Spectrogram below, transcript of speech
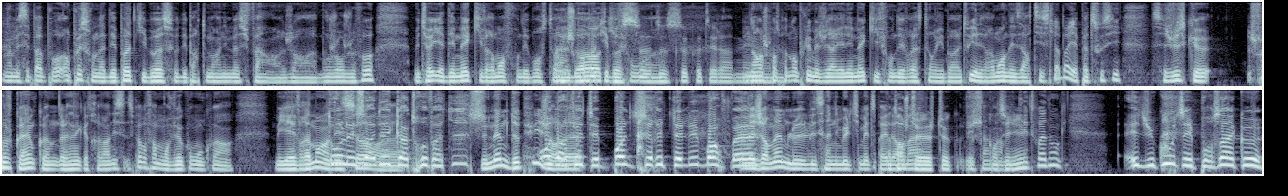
Non, mais c'est pas pour. En plus, on a des potes qui bossent au département animation. Enfin, genre, euh, bonjour, je faux. Mais tu vois, il y a des mecs qui vraiment font des bons Ah, storyboards. je crois pas qu'ils qui bossent font, euh, euh, de ce côté-là. mais, Non, je pense euh, pas non plus, mais je veux dire, il y a des mecs qui font des vrais storyboards et tout. Il y a vraiment des artistes là-bas, il y a pas de souci. C'est juste que je trouve quand même, comme dans les années 90, c'est pas pour faire mon vieux con ou quoi, hein, mais il y a vraiment un Dans les années euh, 90, mais même depuis, on genre. a le- fait des bonnes séries télé mais Marvel. genre même le, le dessin animé Ultimate Spider-Man. Attends, je, te- je, te- je Putain, continue. Tais-toi donc. Et du coup, c'est pour ça que euh,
